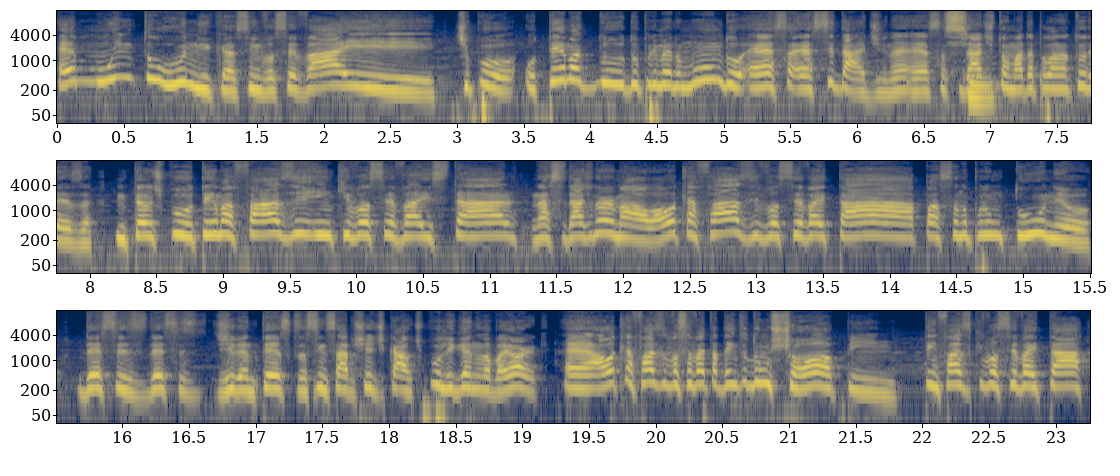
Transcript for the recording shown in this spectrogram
é muito única, assim, você vai... Tipo, o tema do, do primeiro mundo é essa é a cidade, né? É essa cidade Sim. tomada pela natureza. Então, tipo, tem uma fase em que você vai estar na cidade normal. A outra fase, você vai estar tá passando por um túnel desses, desses gigantescos, assim, sabe? Cheio de carro, tipo, ligando Nova York. É, a outra fase, você vai estar tá dentro de um shopping. Tem fase que você vai estar tá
